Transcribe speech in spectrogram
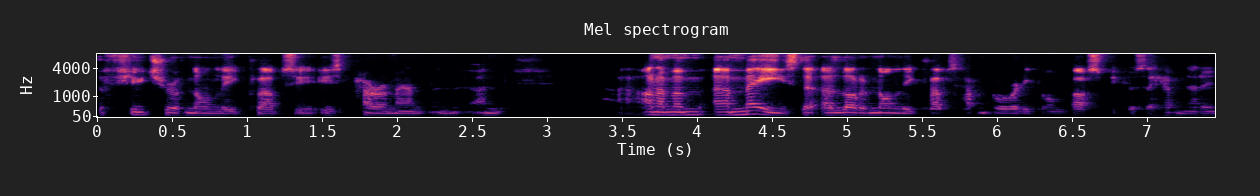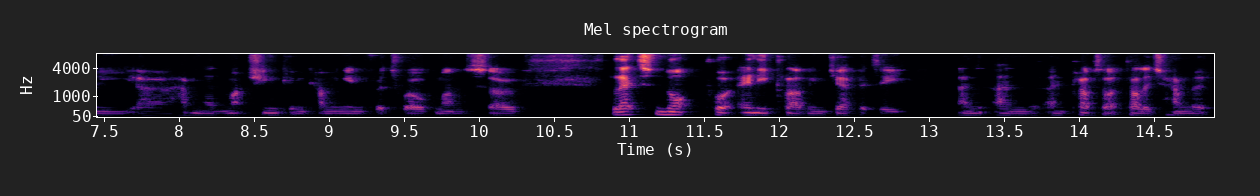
the future of non-league clubs is, paramount, and, and and I'm amazed that a lot of non-league clubs haven't already gone bust because they haven't had any, uh, haven't had much income coming in for 12 months. So let's not put any club in jeopardy. And and and clubs like Dulwich Hamlet,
